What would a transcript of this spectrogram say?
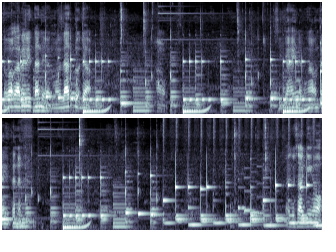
Tawa ka rin ito yan, mga dato da. Aw. Si Jahay na, mga untay ito Ano saging oh.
